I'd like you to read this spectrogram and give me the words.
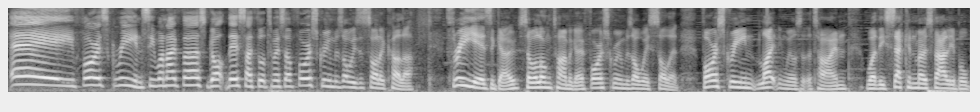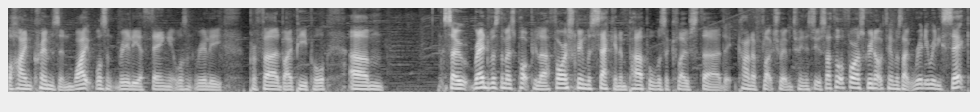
hey, forest green. See, when I first got this, I thought to myself, forest green was always a solid colour. Three years ago, so a long time ago, forest green was always solid. Forest green lightning wheels at the time were the second most valuable behind crimson. White wasn't really a thing. It wasn't really preferred by people. Um, so red was the most popular, forest green was second, and purple was a close third. It kind of fluctuated between the two. So I thought forest green octane was like really, really sick.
